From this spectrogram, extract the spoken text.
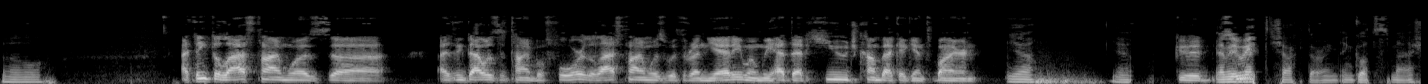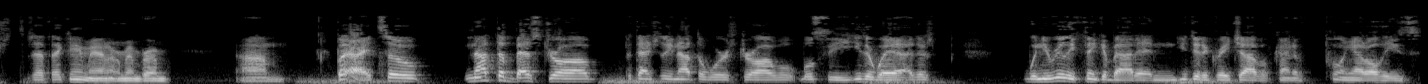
So. I think the last time was, uh, I think that was the time before. The last time was with Ranieri when we had that huge comeback against Bayern. Yeah. Yeah. Good. Yeah, we met Shakhtar and, and got smashed. Was that that game? Man, I don't remember. Um, but alright, so not the best draw, potentially not the worst draw. We'll, we'll see. Either way, there's, when you really think about it, and you did a great job of kind of pulling out all these,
